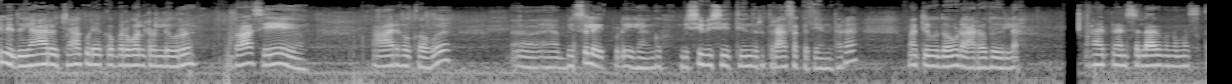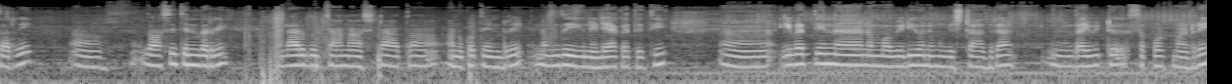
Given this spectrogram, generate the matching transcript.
ಏನಿದು? ಯಾರು ಚಹಾ ಕುಡಿಯೋಕೆ ಬರವಲ್ರಲ್ಲಿ ಇವರು? ದಾಸಿ, ಆರಿ ಹೋಗವು ಬಿಸಿಲು ಐತೆ ಬಿಡಿ ಹೆಂಗು. ಬಿಸಿ ಬಿಸಿ ತಿಂದ್ರೆ ತ್ರಾಸ ಆಕತಿ ಅಂತಾರೆ. ಮತ್ತು ಇವು ದೌಡ್ ಆರೋದು ಇಲ್ಲ. ಹಾಯ್ ಫ್ರೆಂಡ್ಸ್ ಎಲ್ಲರಿಗೂ ನಮಸ್ಕಾರ ರೀ. ದಾಸಿ ತಿನ್ಬರ್ರಿ ಎಲ್ಲರದು ಚಹಾ ನಾಷ್ಟ ಆತ ಅನ್ಕೋತೇನೆ ರೀ. ನಮ್ಮದು ಈಗ ನಡೆಯಾಕತ್ತೈತಿ ಇವತ್ತಿನ ನಮ್ಮ ವಿಡಿಯೋ ನಿಮ್ಗೆ ಇಷ್ಟ ಆದ್ರೆ ದಯವಿಟ್ಟು ಸಪೋರ್ಟ್ ಮಾಡಿರಿ.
